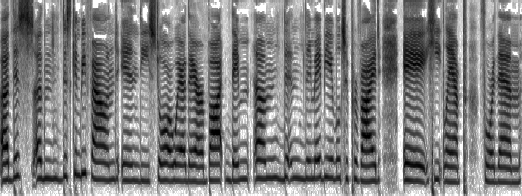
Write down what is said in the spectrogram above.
Uh, this um, this can be found in the store where they are bought. They um, they may be able to provide a heat lamp for them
